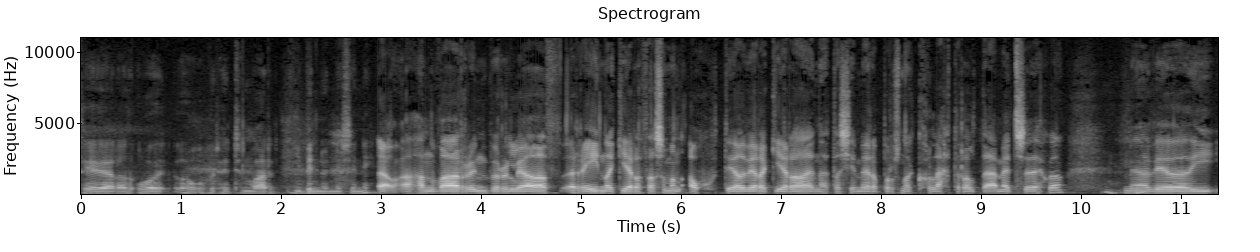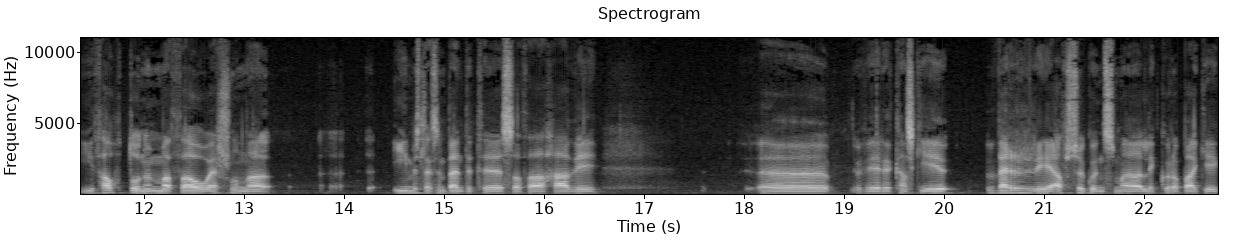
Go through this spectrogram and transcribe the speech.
þegar að ofurhetjun var í vinnunni sinni. Já, að hann var raunverulega að reyna að gera það sem hann átti að vera að gera en þetta sé meira bara svona collateral damage eða eitthvað. Með að við í, í þáttunum að þá er svona ímislega sem bendir til þess að það hafi uh, verið kannski verri afsökun sem að liggur að baki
